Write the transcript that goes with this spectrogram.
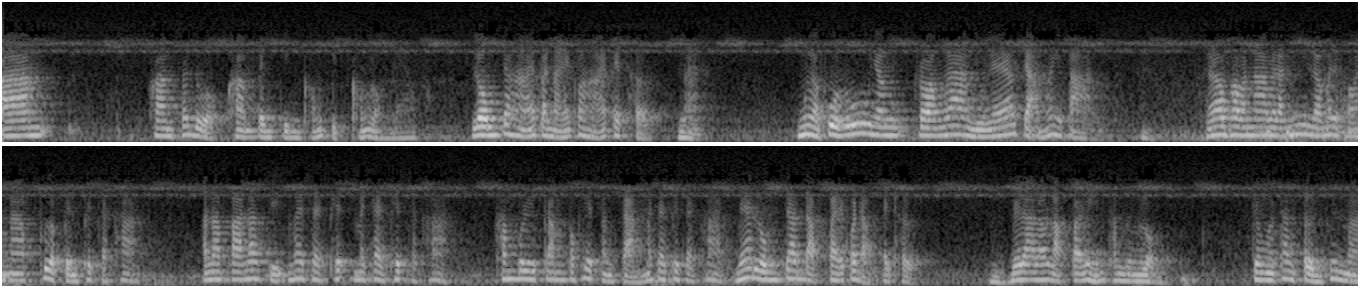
ตามความสะดวกความเป็นจริงของจิตของลมแล้ว ลมจะหายไปไหนก็หายไปเถิดนั่นเมื่อผู้รู้ยังครองร่างอยู่แล้วจะไม่ตายเราภาวนาเวลานี้เราไม่ได้ภาวนาเพื่อเป็นเพชฌฆาต อนาปานสติไม่ใช่เพชไม่ใช่เพชฌฆาตคำบริกรรมประเภทต่างๆ ไม่ใช่เพชฌฆาตแม้ลมจะดับไปก็ดับไปเถิดเวลาเราหลับไปไม่เห็นคำนึงลมจนกระทั่งตื่นขึ้นมา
